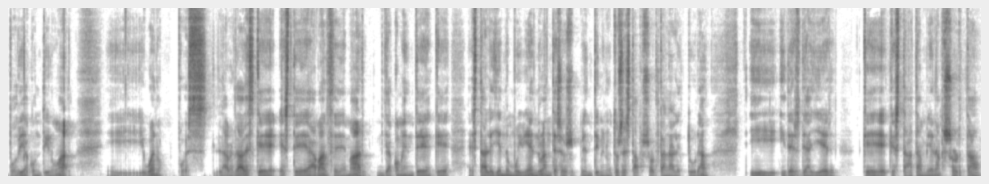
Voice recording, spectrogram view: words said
podía continuar. y bueno, pues la verdad es que este avance de Mar, ya comenté que está leyendo muy bien durante esos 20 minutos, está absorta en la lectura y, desde ayer que, está también absorta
